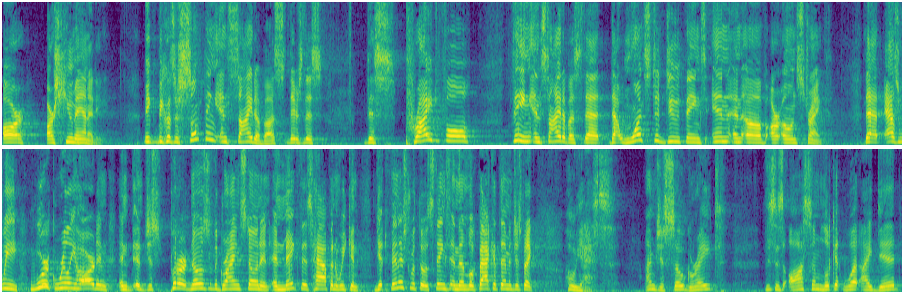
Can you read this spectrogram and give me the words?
our, our humanity. Be, because there's something inside of us, there's this, this prideful thing inside of us that, that wants to do things in and of our own strength that as we work really hard and, and, and, just put our nose to the grindstone and, and make this happen, we can get finished with those things and then look back at them and just be like, oh, yes, I'm just so great. This is awesome. Look at what I did.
